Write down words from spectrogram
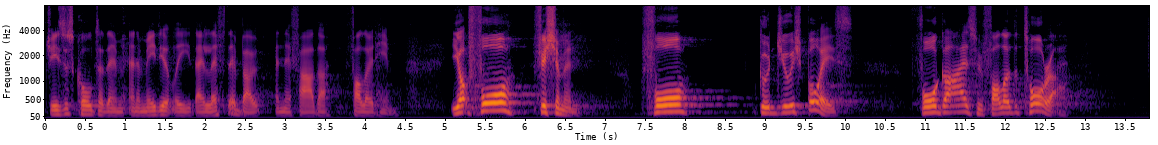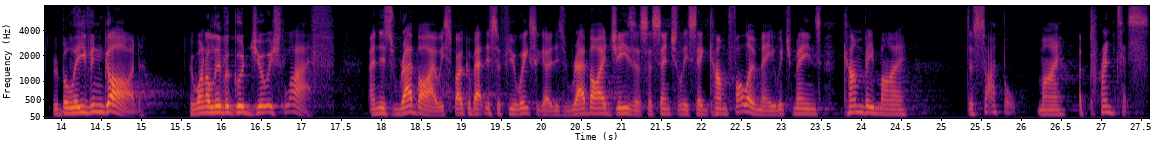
Jesus called to them, and immediately they left their boat and their father followed him. You got four fishermen, four good Jewish boys, four guys who follow the Torah, who believe in God, who want to live a good Jewish life. And this rabbi, we spoke about this a few weeks ago, this rabbi Jesus essentially said, Come follow me, which means, Come be my disciple my apprentice.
